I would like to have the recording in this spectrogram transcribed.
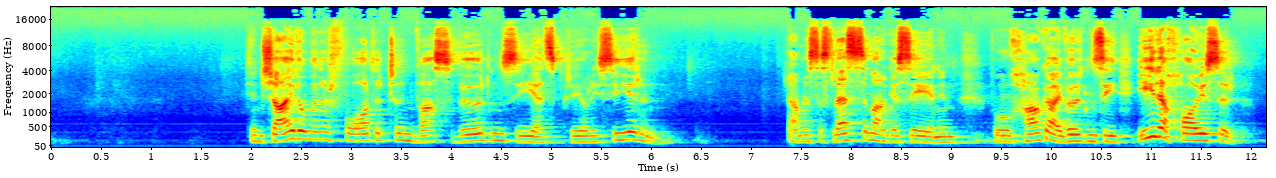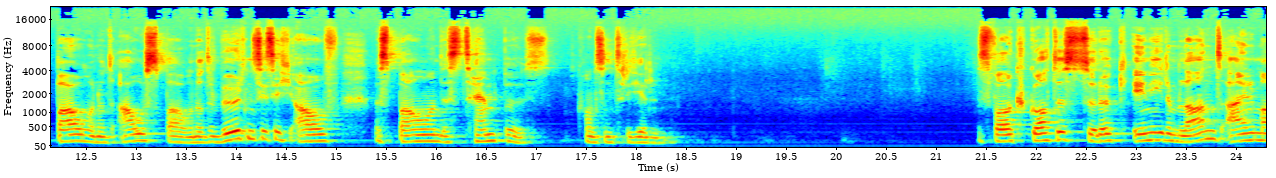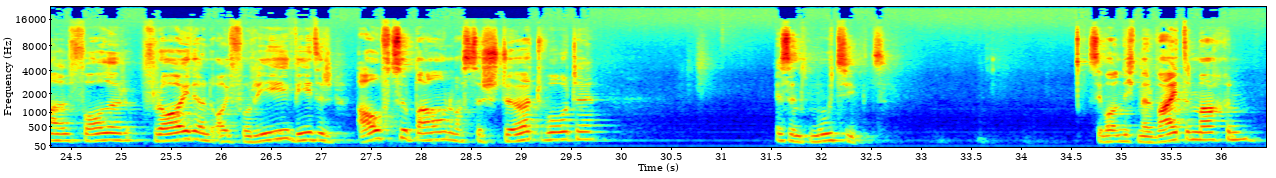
Die Entscheidungen erforderten, was würden sie jetzt priorisieren. Wir haben es das letzte Mal gesehen im Buch Haggai. Würden sie ihre Häuser bauen und ausbauen oder würden sie sich auf das Bauen des Tempels konzentrieren? das Volk Gottes zurück in ihrem Land, einmal voller Freude und Euphorie wieder aufzubauen, was zerstört wurde, ist entmutigt. Sie wollen nicht mehr weitermachen.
